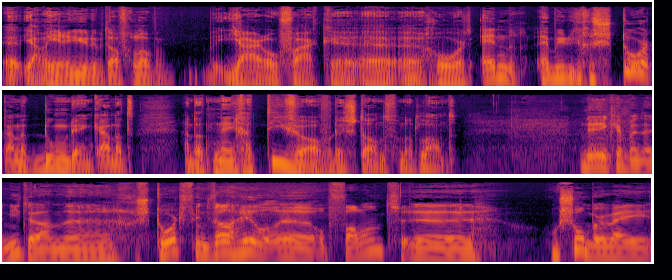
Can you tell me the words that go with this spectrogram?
Uh, ja, heren, jullie hebben het afgelopen jaar ook vaak uh, uh, gehoord. En hebben jullie gestoord aan het doemdenken, aan, het, aan dat negatieve over de stand van het land? Nee, ik heb me daar niet aan gestoord. Ik vind het wel heel opvallend hoe somber wij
